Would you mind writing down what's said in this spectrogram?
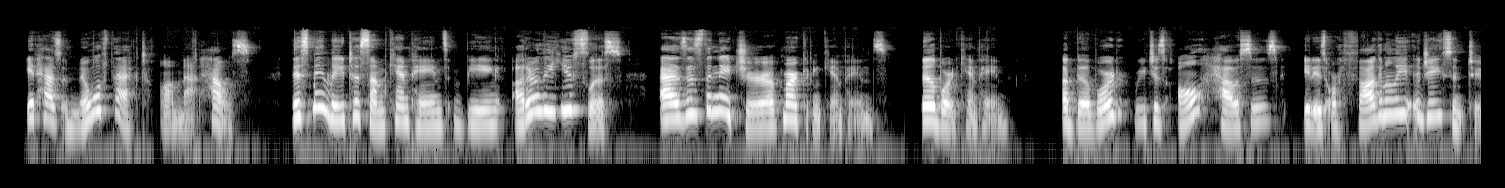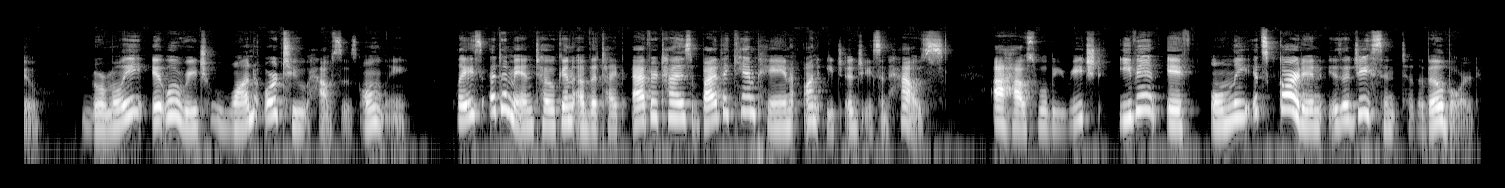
it has no effect on that house. This may lead to some campaigns being utterly useless, as is the nature of marketing campaigns. Billboard campaign. A billboard reaches all houses it is orthogonally adjacent to. Normally, it will reach one or two houses only. Place a demand token of the type advertised by the campaign on each adjacent house. A house will be reached even if only its garden is adjacent to the billboard.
